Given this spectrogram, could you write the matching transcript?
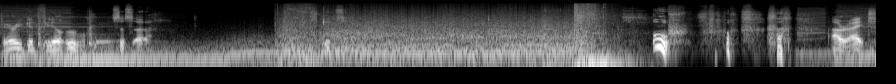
Very good feel. Ooh, this is, uh... Let's get some... Ooh! Alright.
